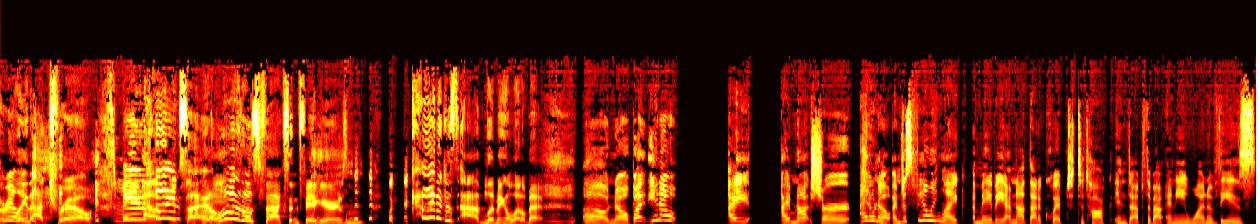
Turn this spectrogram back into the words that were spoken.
not really that true? it's made In up? hindsight, a lot of those facts and figures kind of just ad libbing a little bit. Oh no, but you know, I I'm not sure. I don't know. I'm just feeling like uh, maybe I'm not that equipped to talk in depth about any one of these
